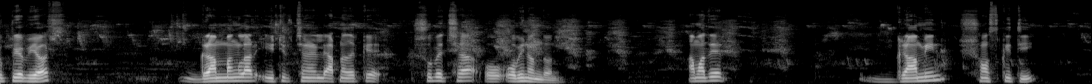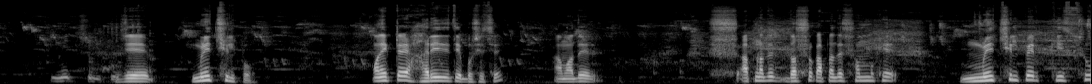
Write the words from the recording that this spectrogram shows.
সুপ্রিয় ভিউয়ার্স গ্রাম বাংলার ইউটিউব চ্যানেলে আপনাদেরকে শুভেচ্ছা ও অভিনন্দন। আমাদের গ্রামীণ সংস্কৃতি যে মৃৎশিল্প, অনেকটাই হারিয়ে দিতে বসেছে। আমাদের আপনাদের, দর্শক আপনাদের সম্মুখে মৃৎশিল্পের কিছু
